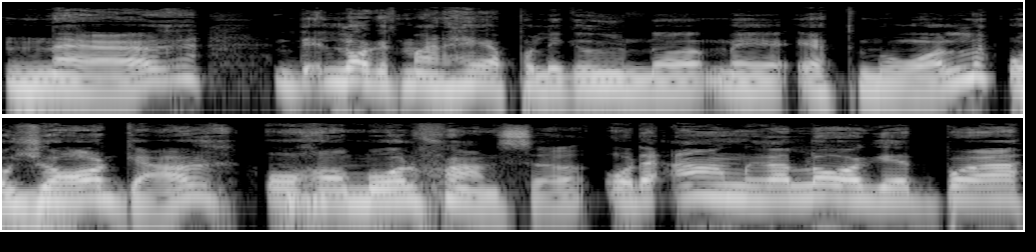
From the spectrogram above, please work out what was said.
när laget man hejar på ligger under med ett mål och jagar och har målchanser och det andra laget bara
